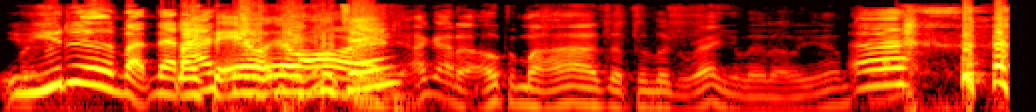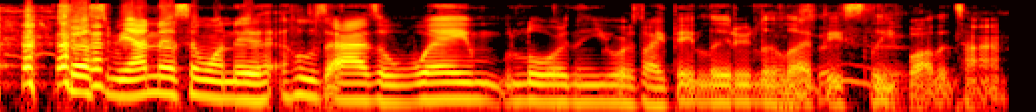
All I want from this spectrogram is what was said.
you do about that. Like I the think LL Cool. J? I gotta open my eyes up to look regular though. You know what I'm saying? Trust me, I know someone that whose eyes are way lower than yours. Like they literally look like they sleep all the time.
